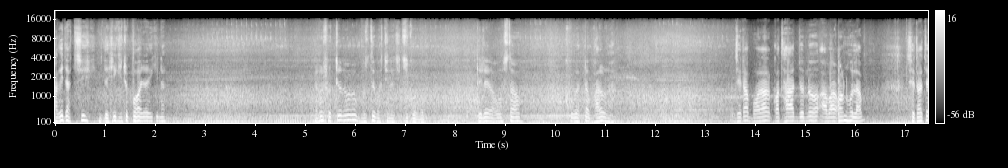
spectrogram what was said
আগে যাচ্ছি, দেখি কিছু পাওয়া যায় কিনা। এখন সত্যি কথা বুঝতে পারছি না যে কী করব। তেলের অবস্থাও খুব একটা ভালো না। যেটা বলার কথার জন্য আবার অন হলাম, সেটা হচ্ছে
